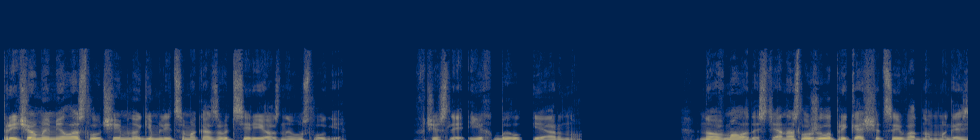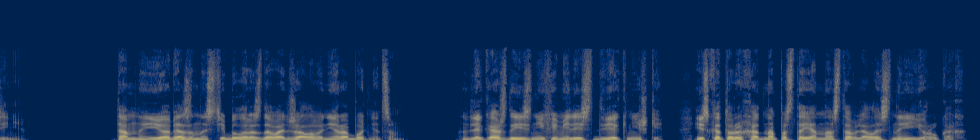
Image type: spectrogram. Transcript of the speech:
Причем имела случай многим лицам оказывать серьезные услуги. В числе их был и Арну. Но в молодости она служила приказчицей в одном магазине. Там на ее обязанности было раздавать жалования работницам. Для каждой из них имелись две книжки, из которых одна постоянно оставлялась на ее руках.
